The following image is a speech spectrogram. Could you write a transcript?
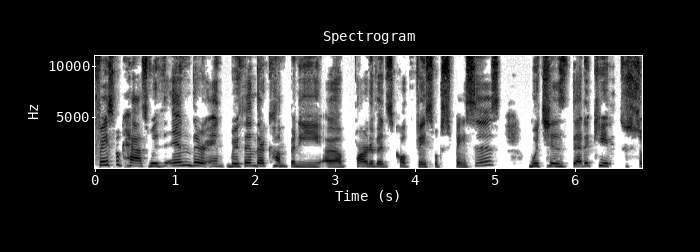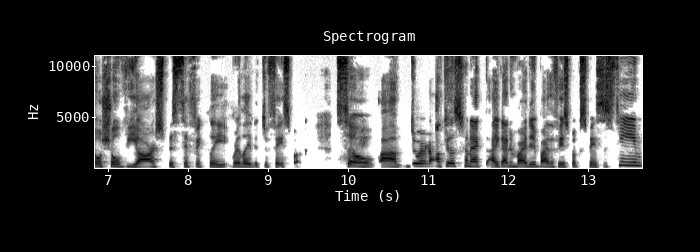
Facebook has within their in, within their company, uh, part of it is called Facebook Spaces, which is dedicated to social VR specifically related to Facebook. So um, during Oculus Connect, I got invited by the Facebook Spaces team.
